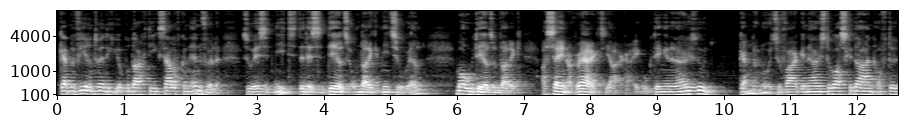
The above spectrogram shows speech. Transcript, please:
ik heb nog 24 uur per dag die ik zelf kan invullen. Zo is het niet. Dat is deels omdat ik het niet zo wil, maar ook deels omdat ik, als zij nog werkt, ja, ga ik ook dingen in huis doen. Ik heb nog nooit zo vaak in huis de was gedaan of de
